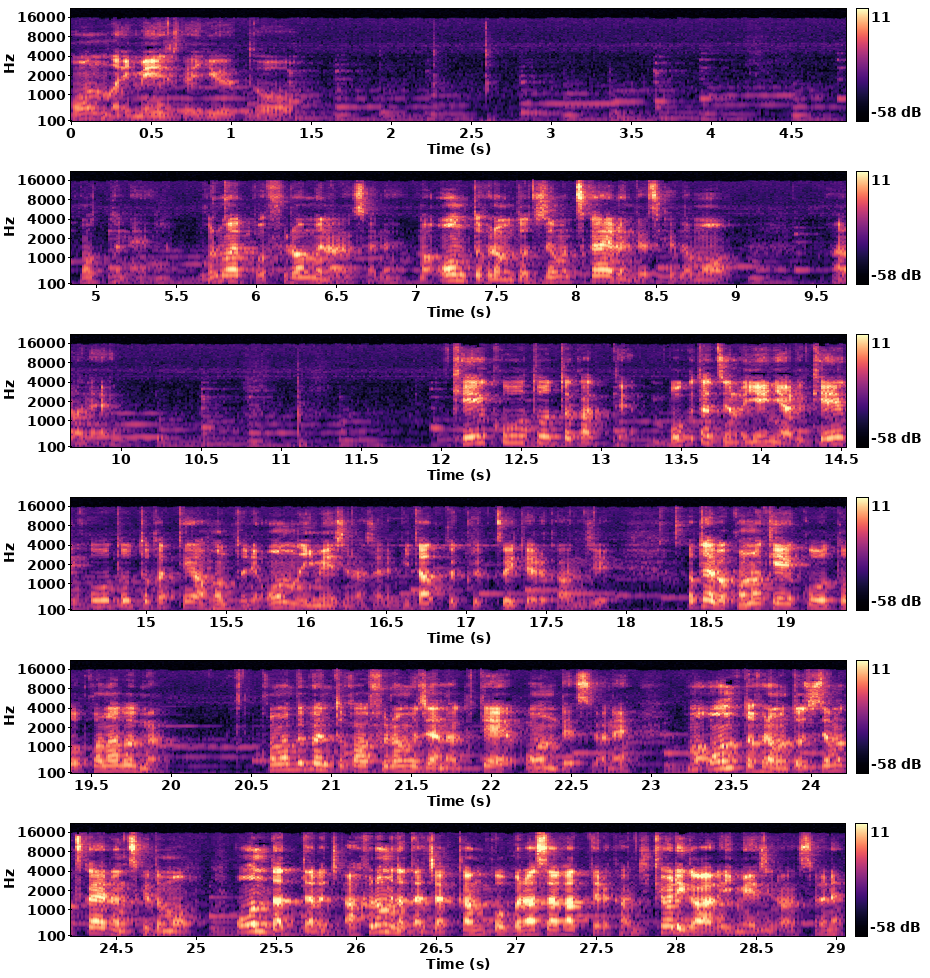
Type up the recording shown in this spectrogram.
本のイメージで言うと、もっとね、これもやっぱ from なんですよね。まあ、on と from どっちでも使えるんですけども、あのね、蛍光灯とかって、僕たちの家にある蛍光灯とかっていうのは本当に on のイメージなんですよね。ピタッとくっついてる感じ。例えばこの蛍光灯、この部分。この部分とかは from じゃなくて on ですよね。まあ、on と from どっちでも使えるんですけども、on だったら、あ、from だったら若干こうぶら下がってる感じ、距離があるイメージなんですよね。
